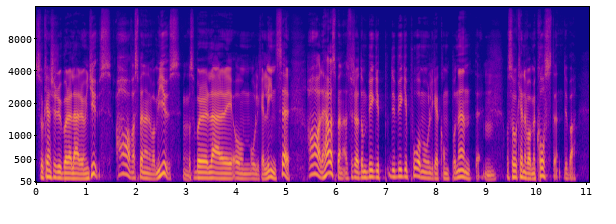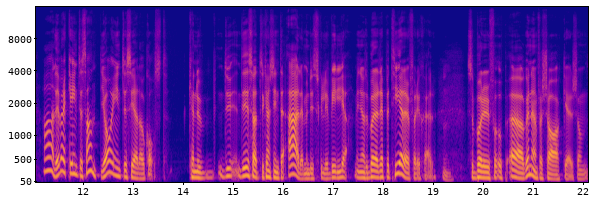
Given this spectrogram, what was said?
Så kanske du börjar lära dig om ljus. Ah, vad spännande det var med ljus. Mm. Och så börjar du lära dig om olika linser. Ah, det här var spännande. Förstår? Att De bygger, du bygger på med olika komponenter. Mm. Och så kan det vara med kosten. Du bara, ah, det verkar intressant. Jag är intresserad av kost. Kan du, du, det är så att du kanske inte är det, men du skulle vilja. Men när du börjar repetera det för dig själv Mm. så börjar du få upp ögonen för saker som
